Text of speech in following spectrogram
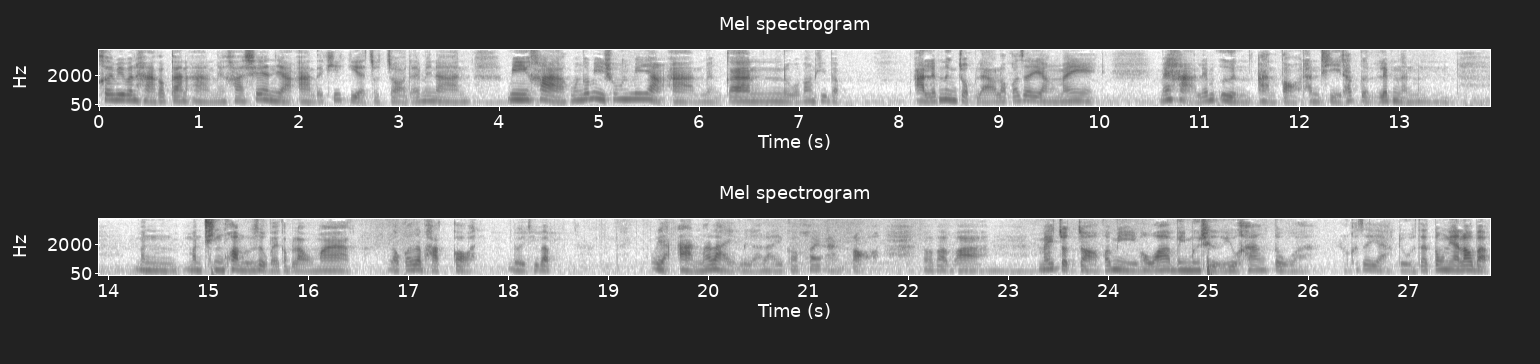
เคยมีปัญหากับการอ่านไหมคะ เช่น อยากอ่านแต่ขี้เกียจจดจ่อได้ไม่นาน มีค่ะ มันก็มีช่วงที่ไม่อยากอ่านเหมือนกัน หรือว่าบางทีแบบอ่านเล่มหนึ่งจบแล้ว เราก็จะยังไม่ไม่หาเล่มอื่น อ่านต่อทันที ถ้าเกิดเล่มนั้นมันมันมันทิ้งความรู้สึกไว้กับเรามาก เราก็จะพักก่อน โดยที่แบบอยากอ่านเมื่อไหร่หรืออะไรก็ค่อยอ่านต่อ แล้วแบบว่าไม่จดจ่อก็มี เพราะว่ามีมือถืออยู่ข้างตัว เราก็จะอยากดู แต่ตรงเนี้ยเราแบบ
